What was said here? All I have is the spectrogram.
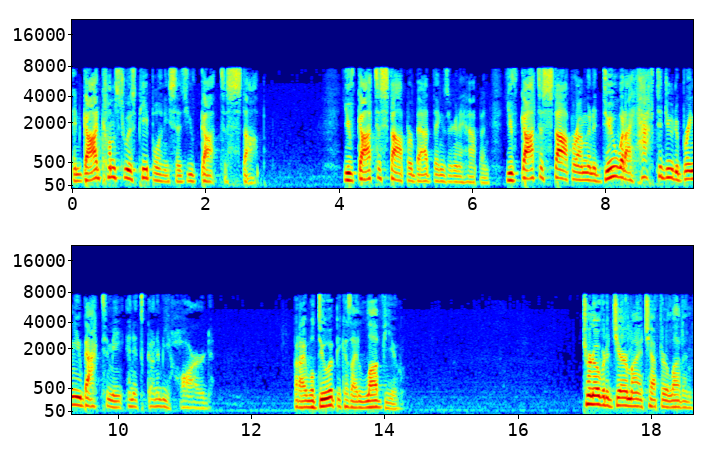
And God comes to his people and he says, You've got to stop. You've got to stop or bad things are going to happen. You've got to stop or I'm going to do what I have to do to bring you back to me and it's going to be hard. But I will do it because I love you. Turn over to Jeremiah chapter 11.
